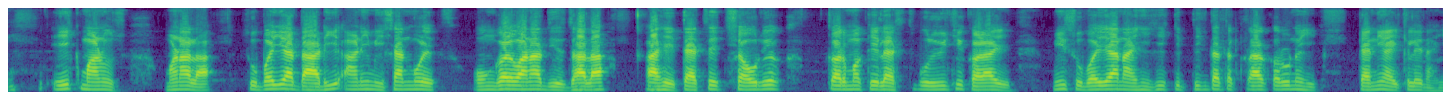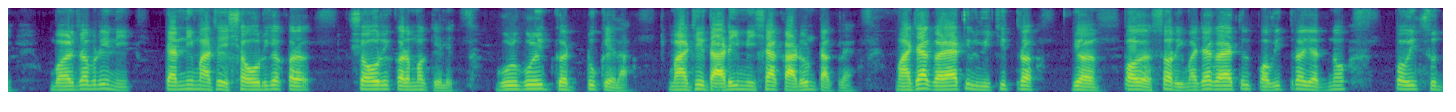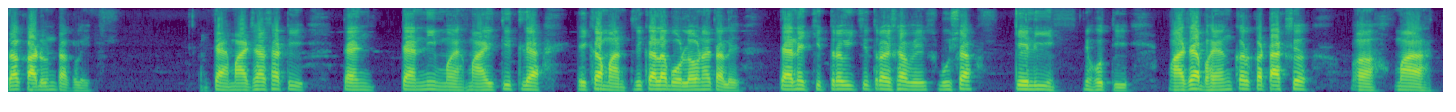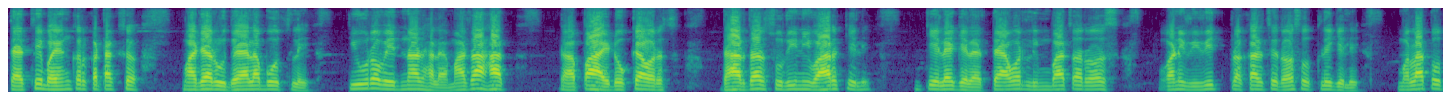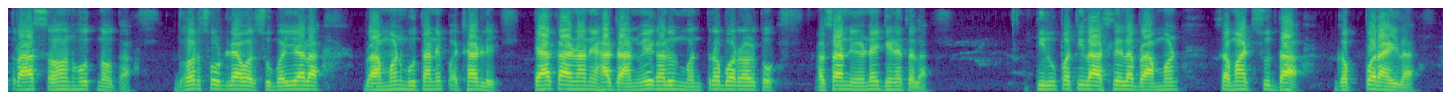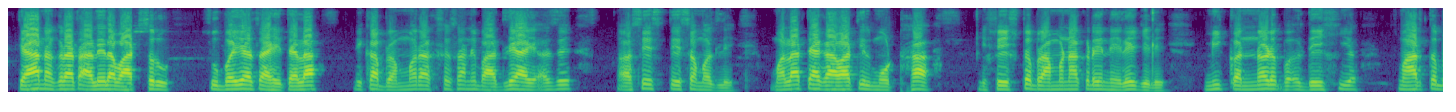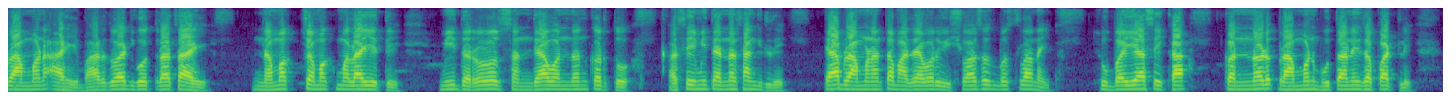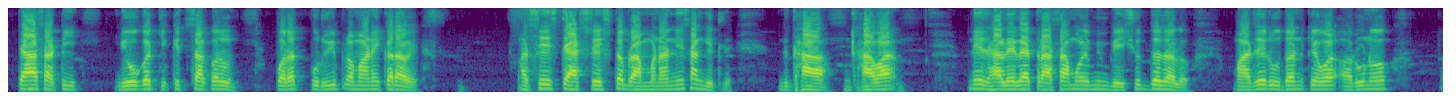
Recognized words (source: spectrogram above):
एक माणूस म्हणाला सुबैया दाढी आणि मिशांमुळे ओंगळवाना झाला आहे. त्याचे शौर्य कर्म केल्यास पूर्वीची कळा मी सुबैया नाही ही कित्येकदा तक्रार करूनही त्यांनी ऐकले नाही. बळजबरीने त्यांनी माझे शौर्य कर शौर्य कर्म केले. गुळगुळीत गट्टू केला. माझी दाढी मिशा काढून टाकल्या. माझ्या गळ्यातील विचित्र सॉरी माझ्या गळ्यातील पवित्र यज्ञ पवित सुद्धा काढून टाकले. त्या माझ्यासाठी त्यांनी माहितीतल्या एका मांत्रिकाला बोलवण्यात आले. त्याने चित्रविचित्र अशा वेशभूषा केली होती. माझ्या भयंकर कटाक्ष त्याचे भयंकर कटाक्ष माझ्या हृदयाला बोचले. तीव्र वेदना झाल्या. माझा हात पाय डोक्यावर धारदार सुरीने वार केले केल्या गेल्या. त्यावर लिंबाचा रस आणि विविध प्रकारचे रस ओतले गेले. मला तो त्रास सहन होत नव्हता. घर सोडल्यावर सुबैयाला ब्राह्मण भूताने पछाडले. त्या कारणाने हा जानवे घालून मंत्र बरळतो. असा निर्णय घेण्यात आला. तिरुपतीला असलेला ब्राह्मण समाज सुद्धा गप्प राहिला. त्या नगरात आलेला वाटसरू सुबैयाच आहे. त्याला एका ब्रह्मराक्षसाने बाधले आहे असे असेच ते समजले. मला त्या गावातील मोठा श्रेष्ठ ब्राह्मणाकडे नेले गेले. मी कन्नड देशीय स्मार्त ब्राह्मण आहे. भारद्वाज गोत्राचा आहे. नमक चमक मला येते. मी दररोज संध्यावंदन करतो असे मी त्यांना सांगितले. त्या ब्राह्मणाचा माझ्यावर विश्वासच बसला नाही. सुबैयास एका कन्नड ब्राह्मण भूताने झपाटले. त्यासाठी योग चिकित्सा करून परत पूर्वीप्रमाणे करावे असेच त्या श्रेष्ठ ब्राह्मणांनी सांगितले. घा घावाने झालेल्या त्रासामुळे मी बेशुद्ध झालो. माझे रुदन केवळ अरुण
